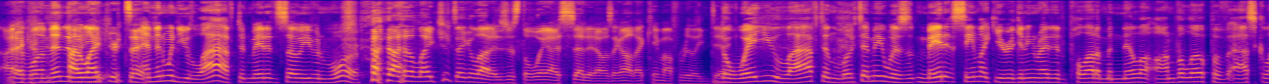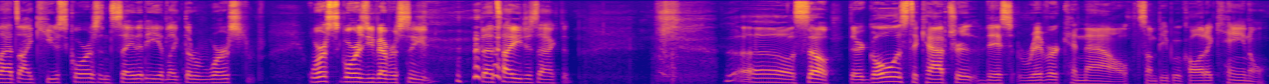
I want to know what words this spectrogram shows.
I, Yeah, well, and then I like you- your take. And then when you laughed, it made it so even more. I liked your take a lot. It's just the way I said it. I was like, oh, that came off really dick. the way you laughed and looked at me was made it seem like you were getting ready to pull out a manila envelope of Askeladd's IQ scores and say that he had like the worst worst scores you've ever seen. That's how you just acted. Oh, so their goal is to capture this river canal. Some people call it a canal.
